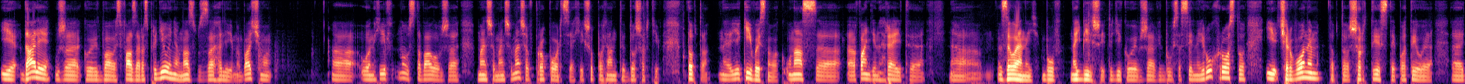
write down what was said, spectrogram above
І далі, вже коли відбувалась фаза розподілення, в нас взагалі ми бачимо. Е, лонгів ну, ставало вже менше, менше, менше в пропорціях, якщо поглянути до шортів. Тобто, е, який висновок? У нас фандінг рейт зелений був найбільший тоді, коли вже відбувся сильний рух росту, і червоним, тобто шортисти платили. Е,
